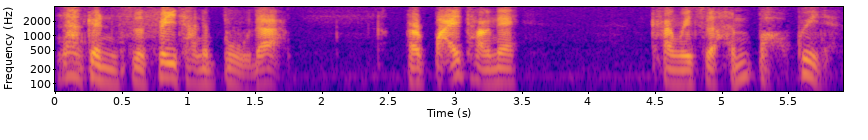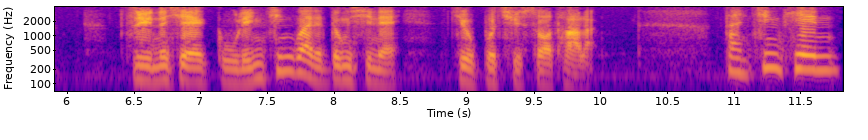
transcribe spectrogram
那更是非常的补的。而白糖呢，看为是很宝贵的。至于那些古灵精怪的东西呢，就不去说它了。但今天。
